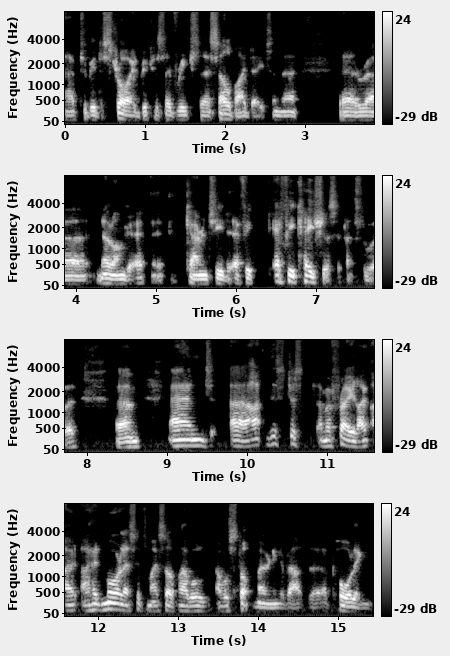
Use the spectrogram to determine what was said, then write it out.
have to be destroyed because they've reached their sell by date and they're, they're uh, no longer guaranteed effic- efficacious, if that's the word. Um, and uh, this just, I'm afraid, I, I, I, had more or less said to myself, I will, I will stop moaning about the appalling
